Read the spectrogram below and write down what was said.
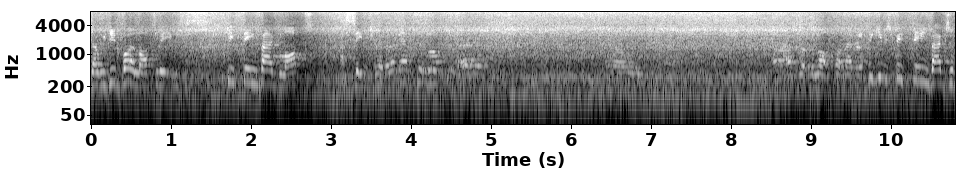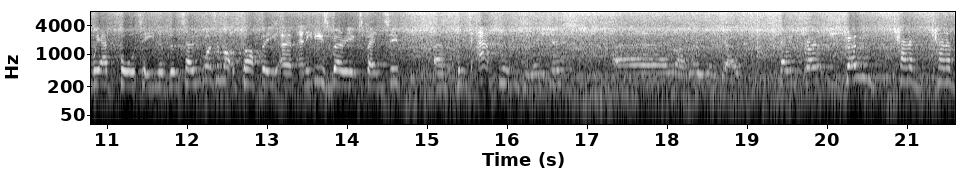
so we did buy a lot of it. It was a 15 bag lot. I seem to remember. Let me have a quick look. Um, I've got the lot on there, but I think it was 15 bags and we had 14 of them, so it was a lot of coffee, um, and it is very expensive, um, but it's absolutely delicious. Uh, right, where are we going to go? So it's grown, grown kind of, kind of,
